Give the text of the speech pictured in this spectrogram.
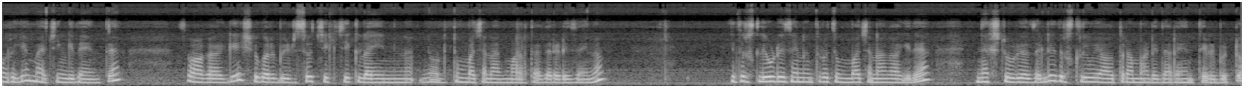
ಅವರಿಗೆ ಮ್ಯಾಚಿಂಗ್ ಇದೆ ಅಂತೆ. ಸೊ ಹಾಗಾಗಿ ಶುಗರ್ ಬೀಡ್ಸು ಚಿಕ್ಕ ಚಿಕ್ಕ ಲೈನ್ ನೋಡಿ ತುಂಬ ಚೆನ್ನಾಗಿ ಮಾಡ್ತಾ ಇದ್ದಾರೆ ಡಿಸೈನು ಇದ್ರ ಸ್ಲೀವ್ ಡಿಸೈನ್ ಅಂತೂ ತುಂಬ ಚೆನ್ನಾಗಾಗಿದೆ ನೆಕ್ಸ್ಟ್ ವಿಡಿಯೋದಲ್ಲಿ ಇದ್ರ ಸ್ಲೀವ್ ಯಾವ ಥರ ಮಾಡಿದ್ದಾರೆ ಅಂತೇಳ್ಬಿಟ್ಟು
